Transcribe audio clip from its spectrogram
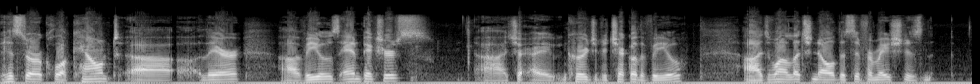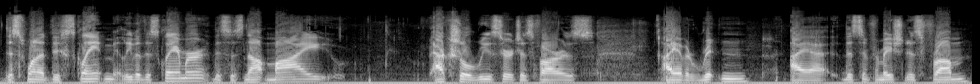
historical account uh, there, uh, videos and pictures. Uh, I encourage you to check out the video. Uh, I just want to let you know this information is just want to disclaim, leave a disclaimer. This is not my actual research as far as I haven't written. I uh, this information is from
